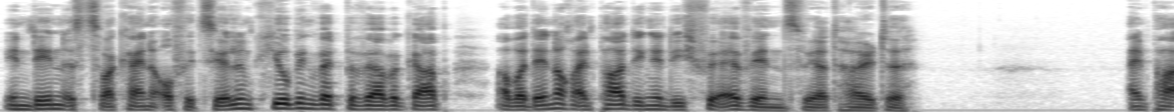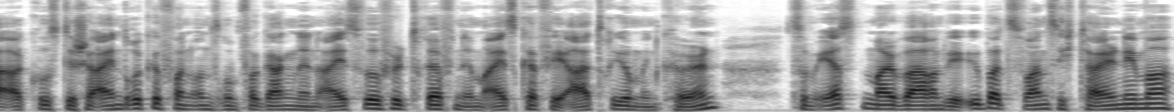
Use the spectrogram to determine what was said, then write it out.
in denen es zwar keine offiziellen Cubing-Wettbewerbe gab, aber dennoch ein paar Dinge, die ich für erwähnenswert halte. Ein paar akustische Eindrücke von unserem vergangenen Eiswürfeltreffen im Eiscafé Atrium in Köln zum ersten Mal waren wir über 20 Teilnehmer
